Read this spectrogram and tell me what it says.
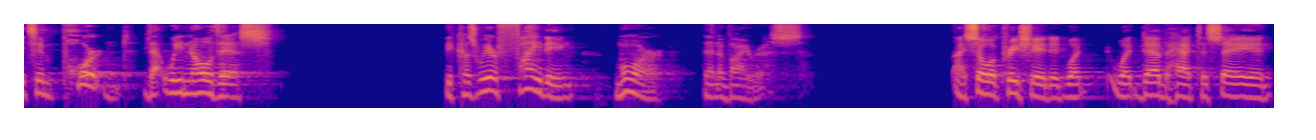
it's important that we know this because we are fighting more than a virus. I so appreciated what, what Deb had to say, and,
